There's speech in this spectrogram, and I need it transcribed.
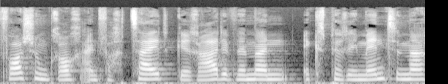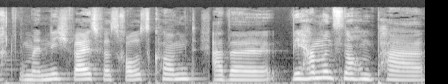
Forschung braucht einfach Zeit, gerade wenn man Experimente macht, wo man nicht weiß, was rauskommt. Aber wir haben uns noch ein paar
